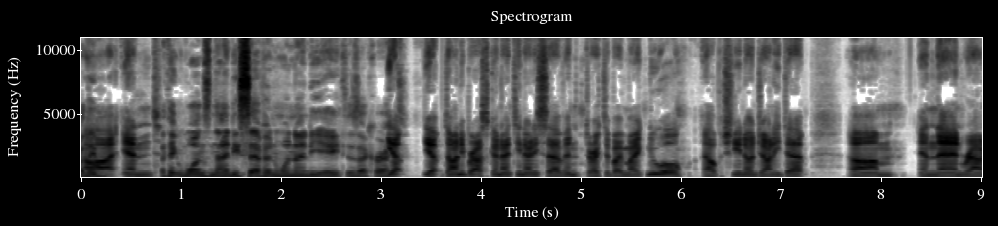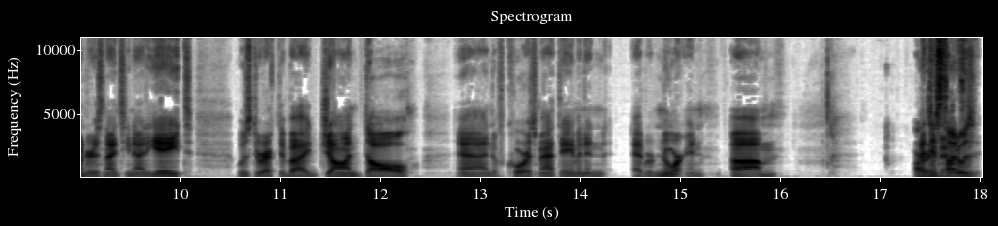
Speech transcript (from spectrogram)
Are they? Uh, and I think one's 97, 198. Is that correct? Yep, yep. Donnie Brasco, 1997, directed by Mike Newell, Al Pacino, Johnny Depp, um, and then Rounders, 1998, was directed by John Dahl, and of course Matt Damon and Edward Norton. Um, I just thought it was,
